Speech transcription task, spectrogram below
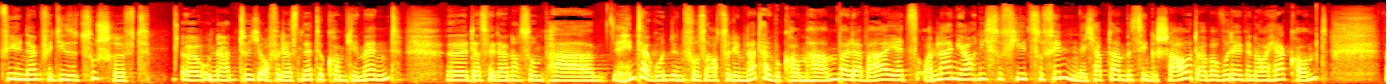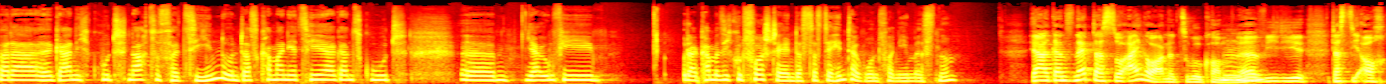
Vielen Dank für diese Zuschrift. Äh, und natürlich auch für das nette Kompliment, äh, dass wir da noch so ein paar Hintergrundinfos auch zu dem Natter bekommen haben, weil da war jetzt online ja auch nicht so viel zu finden. Ich habe da ein bisschen geschaut, aber wo der genau herkommt, war da äh, gar nicht gut nachzuvollziehen. Und das kann man jetzt hier ja ganz gut ähm, ja irgendwie oder kann man sich gut vorstellen, dass das der Hintergrund von ihm ist, ne? Ja, ganz nett, das so eingeordnet zu bekommen, ne? mhm. ne? Wie die, dass die auch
